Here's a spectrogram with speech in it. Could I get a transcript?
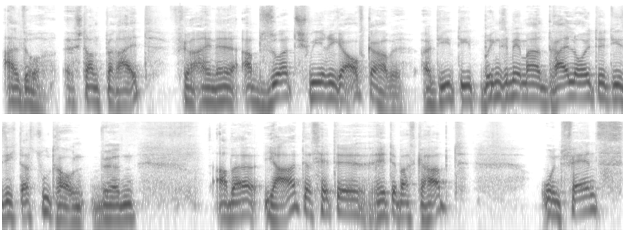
Also stand bereit für eine absurd schwierige Aufgabe. Äh, die, die bringen Sie mir mal drei Leute, die sich das zutrauen würden. Aber ja, das hätte, hätte was gehabt. Und Fans,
